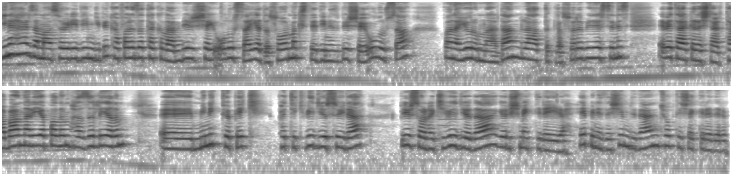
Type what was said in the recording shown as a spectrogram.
Yine her zaman söylediğim gibi kafanıza takılan bir şey olursa ya da sormak istediğiniz bir şey olursa bana yorumlardan rahatlıkla sorabilirsiniz. Evet arkadaşlar tabanları yapalım, hazırlayalım. Ee, minik köpek patik videosuyla bir sonraki videoda görüşmek dileğiyle. Hepinize şimdiden çok teşekkür ederim.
